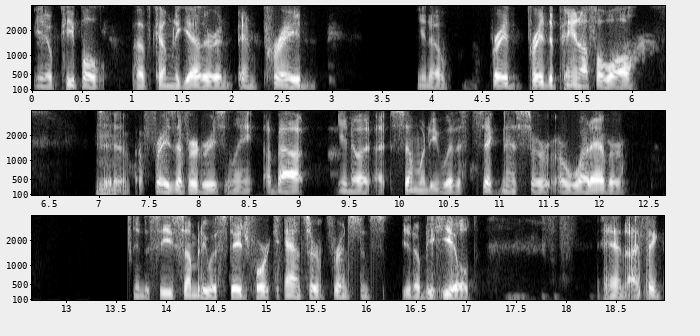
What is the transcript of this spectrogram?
you know people have come together and, and prayed you know prayed prayed the paint off a wall to mm. a phrase i've heard recently about you know somebody with a sickness or or whatever and to see somebody with stage four cancer for instance you know be healed and i think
